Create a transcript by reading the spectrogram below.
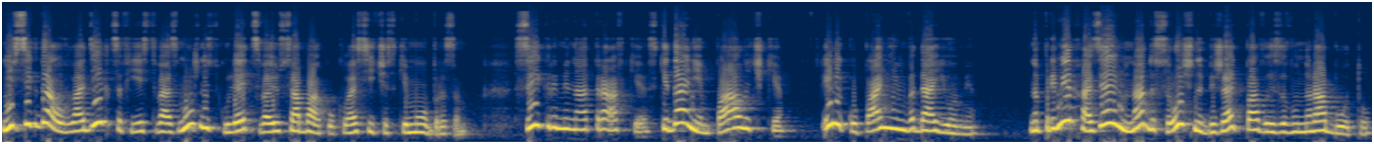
Не всегда у владельцев есть возможность гулять свою собаку классическим образом, с играми на травке, с киданием палочки или купанием в водоеме. Например, хозяину надо срочно бежать по вызову на работу,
